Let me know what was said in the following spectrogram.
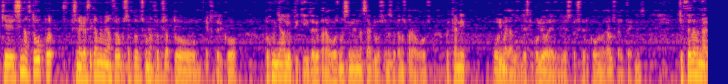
Και συν αυτό, προ... συνεργαστήκαμε με ανθρώπους, αυτό το βρίσκω με ανθρώπους από το εξωτερικό, που έχουν μια άλλη οπτική. Δηλαδή, ο παραγωγός μας είναι ένας Άγγλος, ένας Βρετανός παραγωγός, που έχει κάνει πολύ μεγάλες δουλειές και πολύ ωραίες δουλειές στο εξωτερικό με μεγάλους καλλιτέχνες. Και θέλαμε να,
